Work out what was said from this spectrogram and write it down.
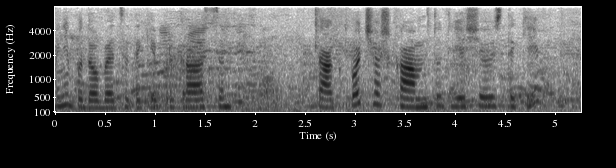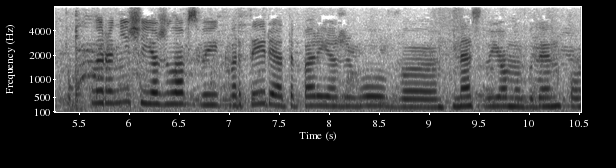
Мені подобаються такі прикраси. Так, по чашкам. Тут є ще ось такі. Але раніше я жила в своїй квартирі, а тепер я живу в не своєму будинку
